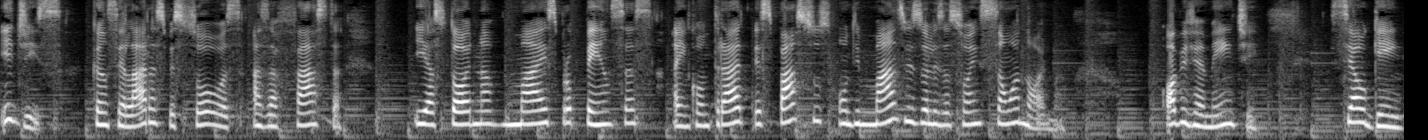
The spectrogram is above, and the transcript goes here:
e diz: cancelar as pessoas as afasta e as torna mais propensas a encontrar espaços onde más visualizações são a norma. Obviamente, se alguém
